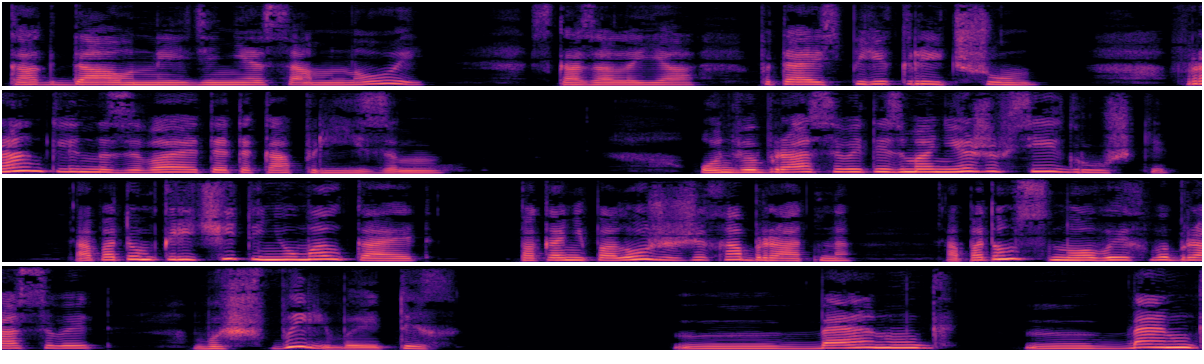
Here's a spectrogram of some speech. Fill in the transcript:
Когда он наедине со мной, — сказала я, пытаясь перекрыть шум, — Франклин называет это капризом. Он выбрасывает из манежа все игрушки, а потом кричит и не умолкает, пока не положишь их обратно, а потом снова их выбрасывает, вышвыривает их. Бэнг, бэнг,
